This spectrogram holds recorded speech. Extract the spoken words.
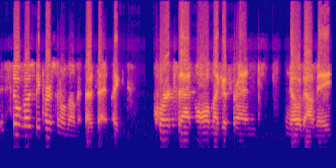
it's still mostly personal moments, I would say. Like quirks that all my good friends know about me.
